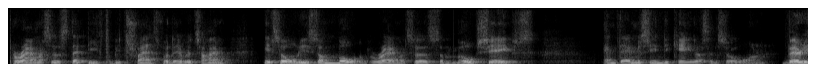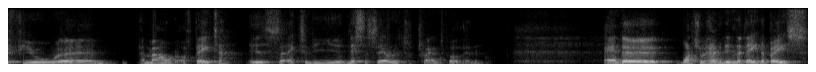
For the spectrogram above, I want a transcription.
parameters that need to be transferred every time. It's only some mode parameters, some mode shapes, and damage indicators and so on. Very few uh, amount of data is actually necessary to transfer then. And uh, once you have it in the database,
